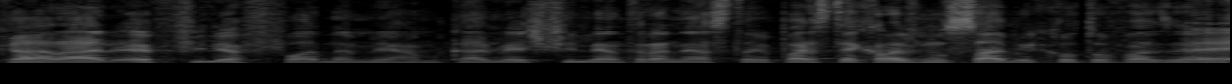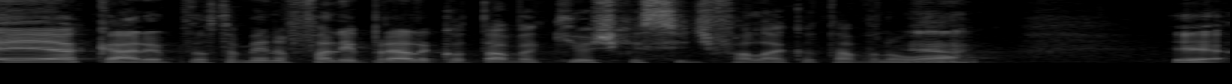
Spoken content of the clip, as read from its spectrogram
Caralho, é filha foda mesmo, cara. Minhas filhas entram nessa também. Parece até que elas não sabem o que eu tô fazendo. É, cara. Eu também não falei pra ela que eu tava aqui. Eu esqueci de falar que eu tava no. É. É.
